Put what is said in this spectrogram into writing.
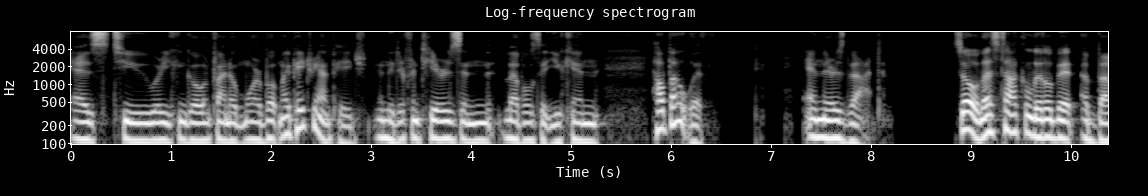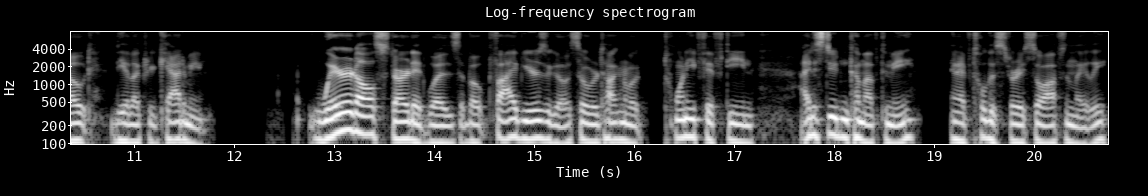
as to where you can go and find out more about my Patreon page and the different tiers and levels that you can help out with. And there's that. So, let's talk a little bit about the Electric Academy. Where it all started was about five years ago. So, we're talking about 2015. I had a student come up to me and I've told this story so often lately,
